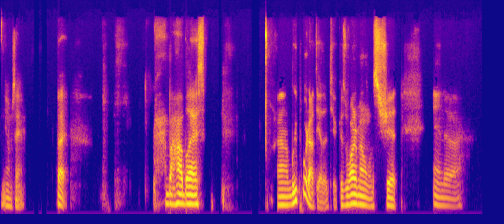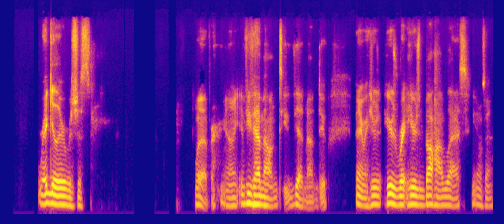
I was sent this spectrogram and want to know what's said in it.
You know what I'm saying? But Baja Blast, um, we poured out the other two because watermelon was shit, and uh, regular was just whatever. You know, if you've had Mountain Dew, you've had Mountain Dew. But anyway, here's here's here's Baja Blast. You know what I'm saying?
